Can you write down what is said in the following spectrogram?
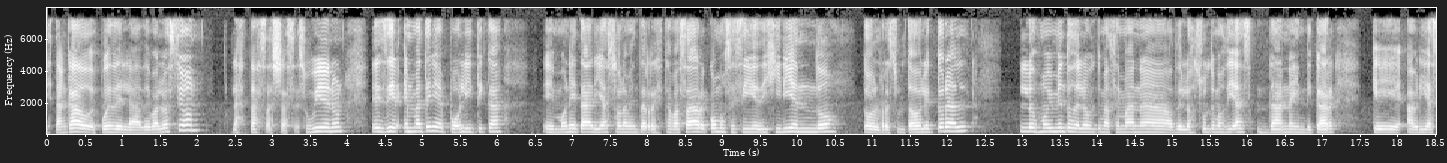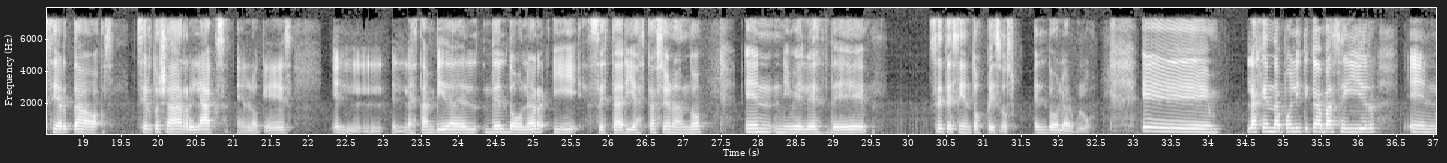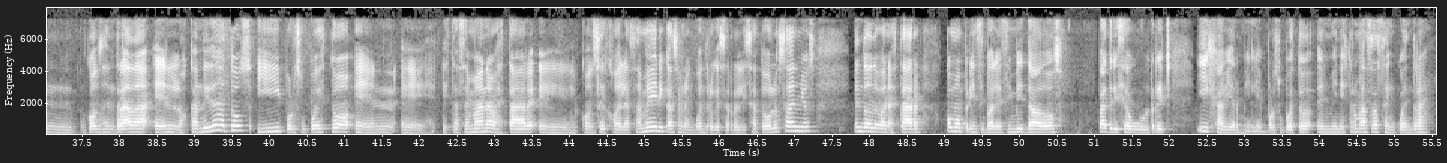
estancado después de la devaluación, las tasas ya se subieron, es decir, en materia de política eh, monetaria solamente resta pasar cómo se sigue digiriendo todo el resultado electoral. Los movimientos de la última semana, de los últimos días, dan a indicar que habría cierta, cierto ya relax en lo que es la estampida del dólar y se estaría estacionando en niveles de 700 pesos el dólar blue. Eh, la agenda política va a seguir concentrada en los candidatos y por supuesto en eh, esta semana va a estar el Consejo de las Américas, un encuentro que se realiza todos los años, en donde van a estar como principales invitados Patricia Bullrich y Javier Milei. Por supuesto, el ministro Massa se encuentra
